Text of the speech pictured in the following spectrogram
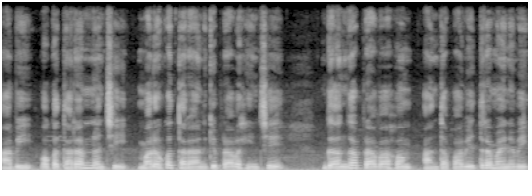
అవి ఒక తరం నుంచి మరొక తరానికి ప్రవహించే గంగా ప్రవాహం అంత పవిత్రమైనవి.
